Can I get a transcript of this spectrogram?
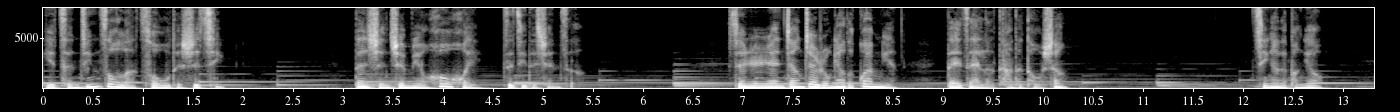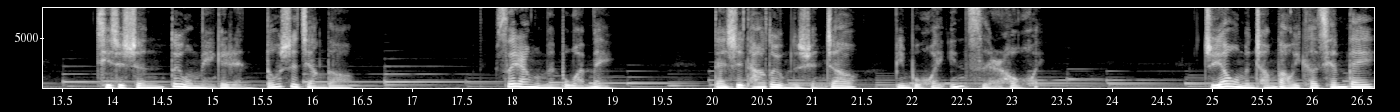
也曾经做了错误的事情，但神却没有后悔自己的选择。神仍然将这荣耀的冠冕戴在了他的头上。亲爱的朋友，其实神对我们每一个人都是这样的哦。虽然我们不完美，但是他对我们的选召并不会因此而后悔。只要我们常保一颗谦卑、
